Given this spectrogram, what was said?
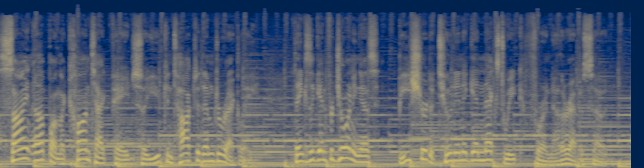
sign up on the contact page so you can talk to them directly. Thanks again for joining us. Be sure to tune in again next week for another episode.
